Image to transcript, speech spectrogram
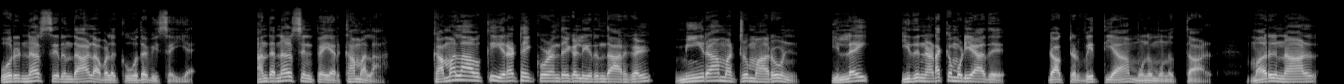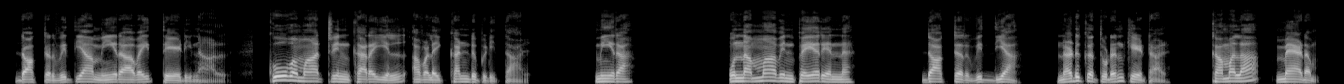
ஒரு நர்ஸ் இருந்தால் அவளுக்கு உதவி செய்ய. அந்த நர்ஸின் பெயர் கமலா. கமலாவுக்கு இரட்டை குழந்தைகள் இருந்தார்கள். மீரா மற்றும் அருண். இல்லை இது நடக்க முடியாது. டாக்டர் வித்யா முணுமுணுத்தாள். மறுநாள் டாக்டர் வித்யா மீராவை தேடினாள். கூவமாற்றின் கரையில் அவளை கண்டுபிடித்தாள். மீரா உன் அம்மாவின் பெயர் என்ன? டாக்டர் வித்யா நடுக்கத்துடன் கேட்டாள். கமலா மேடம்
